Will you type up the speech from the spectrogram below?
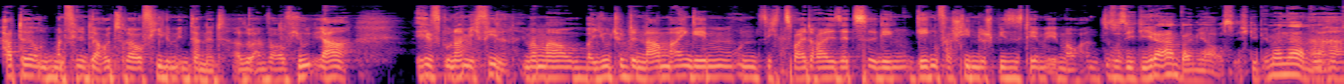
hatte und man findet ja heutzutage auch viel im Internet. Also einfach auf YouTube, ja, hilft unheimlich viel. Immer mal bei YouTube den Namen eingeben und sich zwei, drei Sätze gegen, gegen verschiedene Spielsysteme eben auch an. So sieht jeder Abend bei mir aus. Ich gebe immer einen Namen. Aha,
